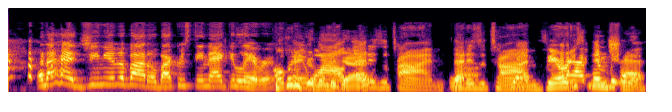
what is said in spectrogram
and I had "Genie in a Bottle" by Christina Aguilera. Okay, good one to wow, that is a time. That Yeah. is a time. And Very I remember sensual. that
